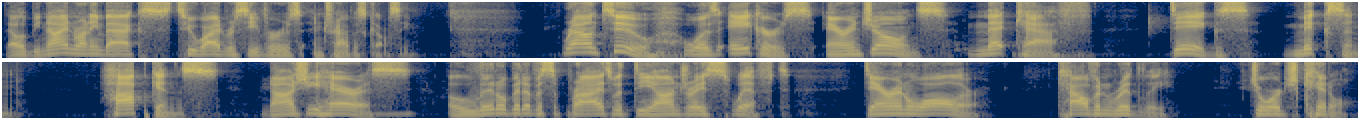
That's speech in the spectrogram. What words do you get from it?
That would be nine running backs, two wide receivers, and Travis Kelce. Round two was Akers, Aaron Jones, Metcalf, Diggs, Mixon, Hopkins, Najee Harris, a little bit of a surprise with D'Andre Swift, Darren Waller, Calvin Ridley, George Kittle.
